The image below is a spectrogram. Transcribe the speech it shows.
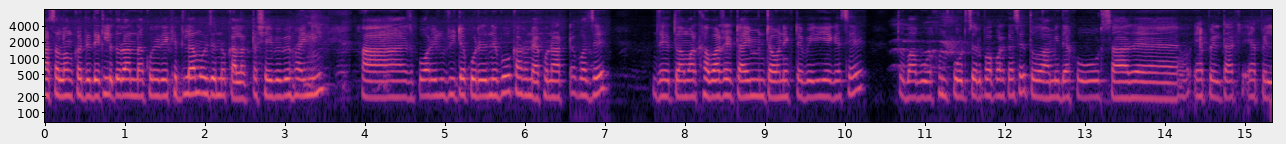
কাঁচা লঙ্কা দিয়ে দেখলে তো রান্না করে রেখে দিলাম, ওই জন্য কালারটা সেইভাবে হয়নি। আর পরে রুটিটা করে নেব, কারণ এখন আটটা বাজে। যেহেতু আমার খাবারের টাইমটা অনেকটা বেরিয়ে গেছে, তো বাবু এখন পড়ছে ওর পাপার কাছে। তো আমি দেখো ওটস আর অ্যাপেলটা, অ্যাপেল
